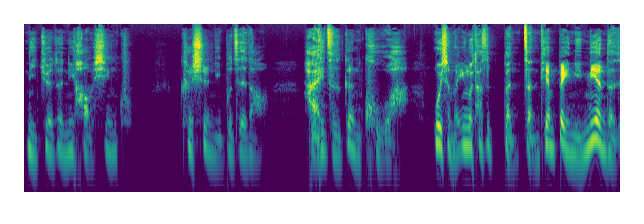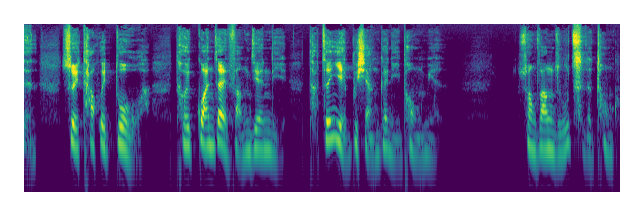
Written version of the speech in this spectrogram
你觉得你好辛苦，可是你不知道孩子更苦啊。为什么？因为他是本整天被你念的人，所以他会堕啊。他会关在房间里，他真也不想跟你碰面。双方如此的痛苦，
